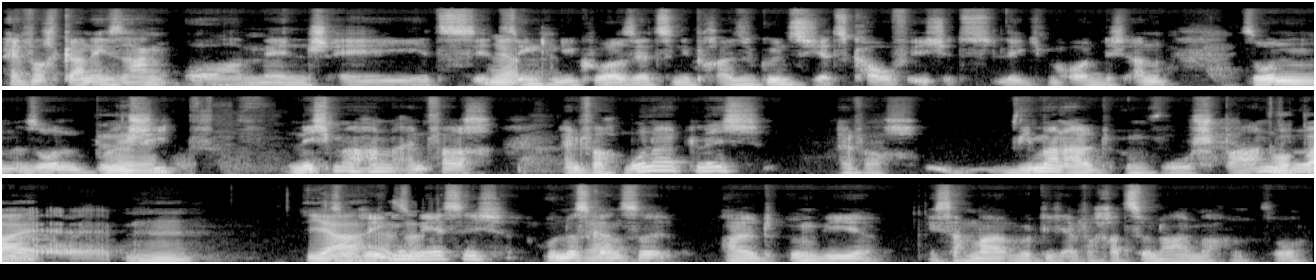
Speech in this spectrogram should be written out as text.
einfach gar nicht sagen, oh Mensch, ey, jetzt, jetzt Ja. sinken die Kurse, jetzt sind die Preise günstig, jetzt kaufe ich, jetzt lege ich mal ordentlich an. So ein, so ein Bullshit nicht machen, einfach, einfach monatlich, einfach, wie man halt irgendwo sparen Wobei, würde. äh, mh. Ja, also regelmäßig und das ja. Ganze halt irgendwie, ich sag mal, wirklich einfach rational machen. So.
